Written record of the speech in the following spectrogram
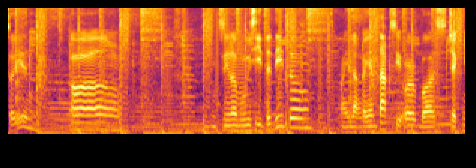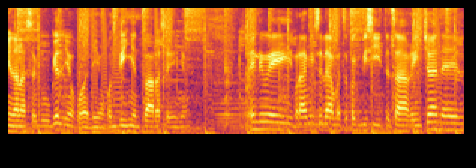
So yun. Uh, sino lang bumisita dito, may lang kayong taxi or bus, check nyo na lang sa Google nyo kung ano yung convenient para sa inyo. So anyway, maraming salamat sa pagbisita sa aking channel.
